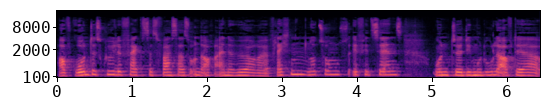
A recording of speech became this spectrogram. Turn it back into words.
aufgrund des Kühleffekts des Wassers und auch eine höhere Flächennutzungseffizienz. Und äh, die Module auf der,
